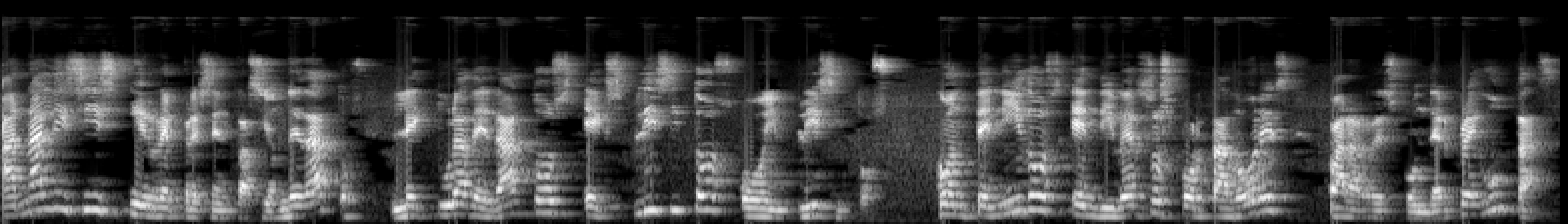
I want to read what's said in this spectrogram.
Análisis y representación de datos. Lectura de datos explícitos o implícitos. Contenidos en diversos portadores para responder preguntas.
